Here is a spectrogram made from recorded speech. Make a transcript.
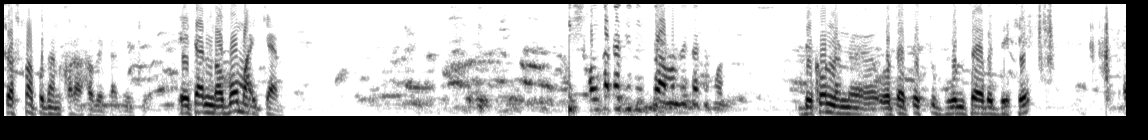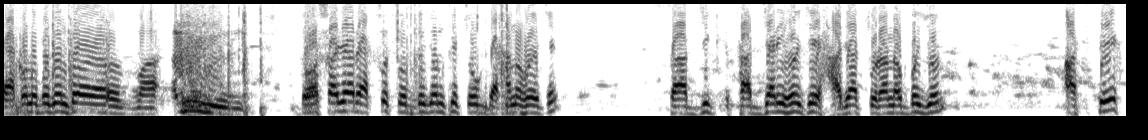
চশমা প্রদান করা হবে তাদেরকে। এটা নবম আই ক্যাম্প সংখ্যাটা যদি একটু আমাদের কাছে বলে দেখুন ওটা তো একটু বলতে হবে দেখে। এখনও পর্যন্ত দশ হাজার একশো চোদ্দ জনকে চোখ দেখানো হয়েছে। সার্জিক সার্জারি হয়েছে হাজার চুরানব্বই জন। আর স্পেক্স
